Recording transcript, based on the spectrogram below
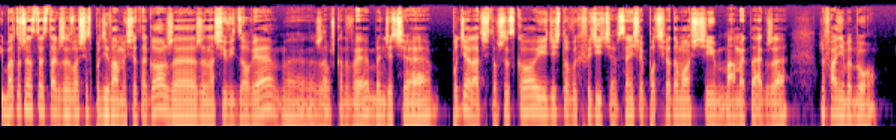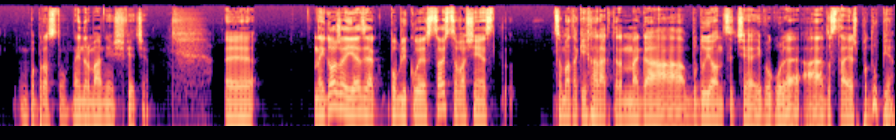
I bardzo często jest tak, że właśnie spodziewamy się tego, że, że nasi widzowie, e, że na przykład wy będziecie podzielać to wszystko i gdzieś to wychwycicie. W sensie podświadomości mamy tak, że, że fajnie by było. Po prostu, najnormalniej w świecie. E, najgorzej jest, jak publikujesz coś, co właśnie jest, co ma taki charakter mega budujący cię i w ogóle, a dostajesz po dupie.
